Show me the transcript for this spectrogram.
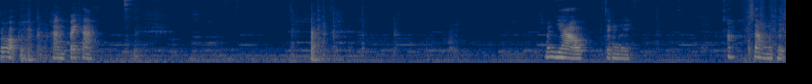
ก็หั่นไปค่ะมันยาว จังเลย อะช่างมันเถอะ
